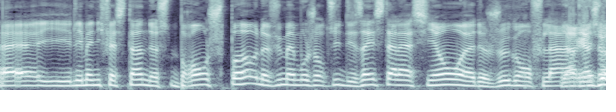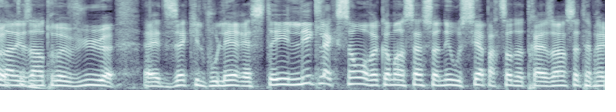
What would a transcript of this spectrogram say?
euh, les manifestants ne se bronchent pas. On a vu même aujourd'hui des installations euh, de jeux gonflables. Les gens dans les entrevues euh, euh, disaient qu'ils voulaient rester. Les klaxons ont recommencé à sonner aussi à partir de 13h cet après-midi,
